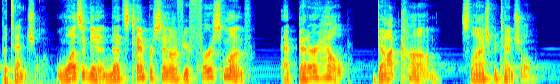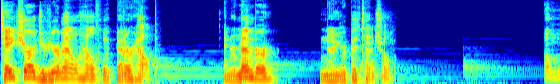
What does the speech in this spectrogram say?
potential. Once again, that's 10% off your first month at betterhelp.com slash potential. Take charge of your mental health with BetterHelp. And remember, know your potential. Reviewing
